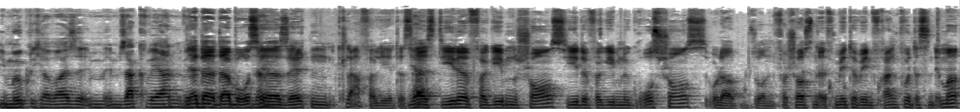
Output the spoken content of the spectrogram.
die möglicherweise im, im Sack wären. ja, da, da Borussia ne? ja selten klar verliert. Das ja. heißt, jede vergebene Chance, jede vergebene Großchance oder so ein verschossener Elfmeter wie in Frankfurt, das sind immer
